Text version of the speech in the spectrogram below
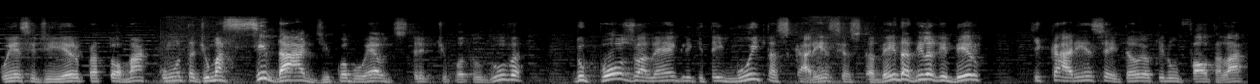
com esse dinheiro para tomar conta de uma cidade como é o distrito de Potunduva, do Pouso Alegre, que tem muitas carências também, da Vila Ribeiro, que carência então é o que não falta lá,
